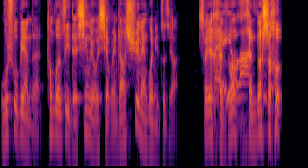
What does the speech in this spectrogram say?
无数遍的通过自己的心流写文章训练过你自己了，所以很多很多时候，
